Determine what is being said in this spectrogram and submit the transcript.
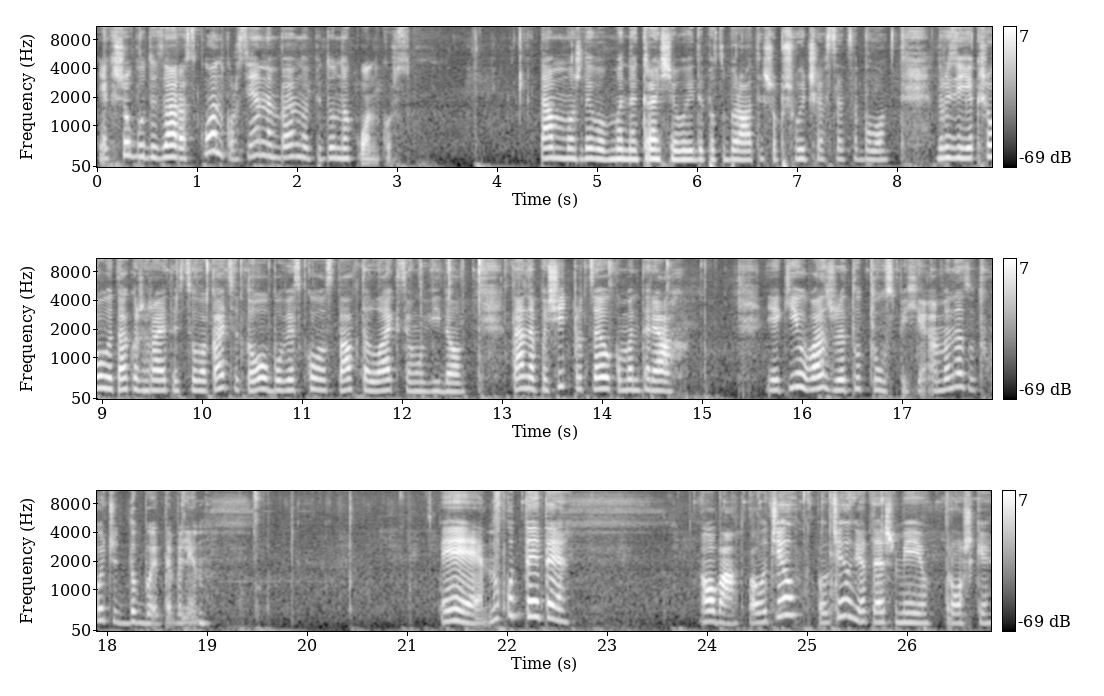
Якщо буде зараз конкурс, я напевно піду на конкурс. Там, можливо, в мене краще вийде позбирати, щоб швидше все це було. Друзі, якщо ви також граєте в цю локацію, то обов'язково ставте лайк цьому відео. Та напишіть про це у коментарях, які у вас вже тут успіхи. А мене тут хочуть добити, блін. Е, ну куди ти? Оба, получив? Получив, я теж вмію трошки.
